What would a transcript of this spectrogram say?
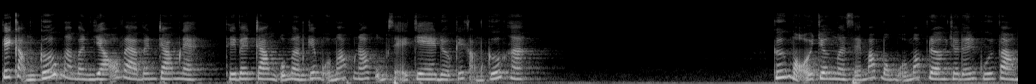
Cái cọng cước mà mình giấu vào bên trong nè, thì bên trong của mình cái mũi móc nó cũng sẽ che được cái cọng cước ha. Cứ mỗi chân mình sẽ móc một mũi móc đơn cho đến cuối vòng.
